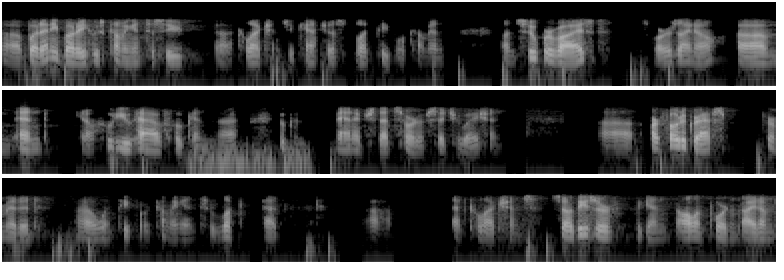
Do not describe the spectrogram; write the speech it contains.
uh, but anybody who's coming in to see collections. You can't just let people come in unsupervised, as far as I know. Um, and you know, who do you have who can who can manage that sort of situation? are photographs permitted uh, when people are coming in to look at uh, at collections. So these are again all important items,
